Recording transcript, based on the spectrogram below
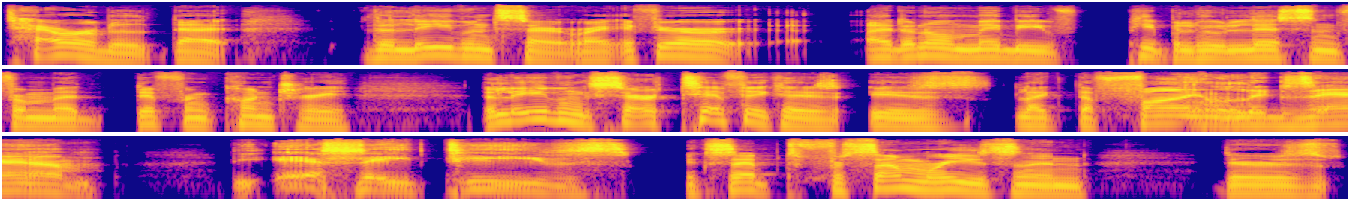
terrible that the leaving cert, right? If you're, I don't know, maybe people who listen from a different country, the leaving certificate is like the final exam, the SATs. Except for some reason, there's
